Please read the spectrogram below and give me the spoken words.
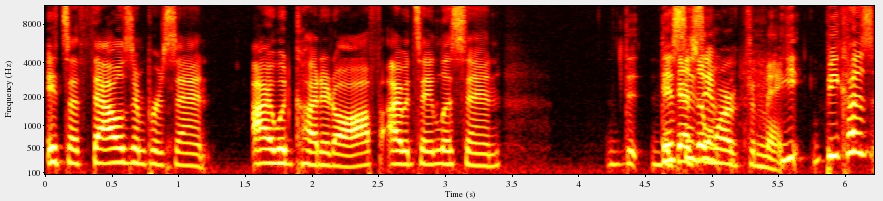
it's a thousand percent. I would cut it off. I would say, listen, th- this doesn't isn't- work for me. Because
